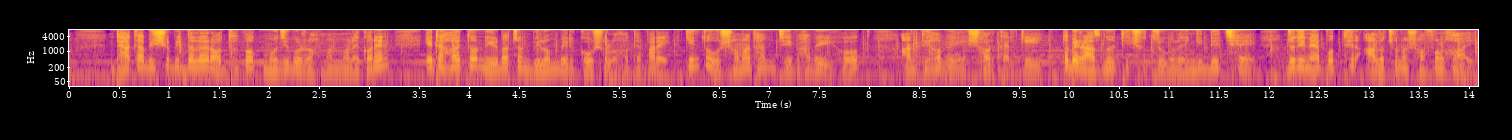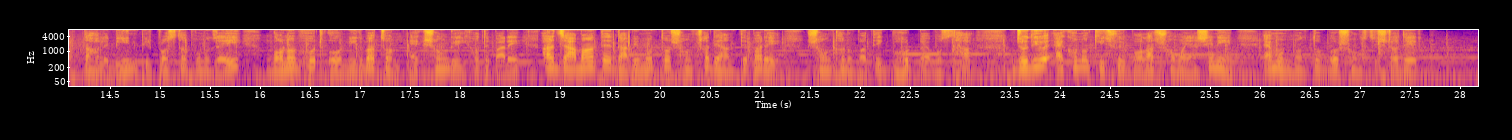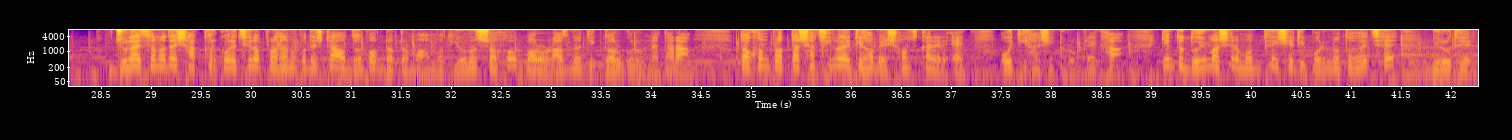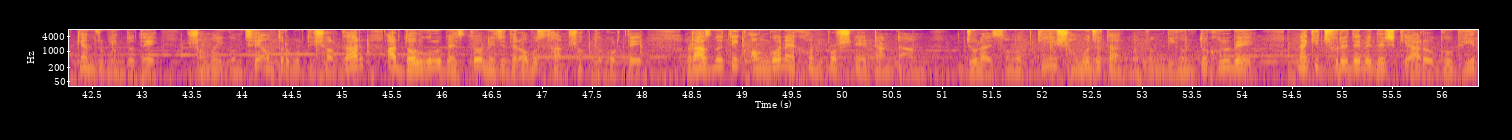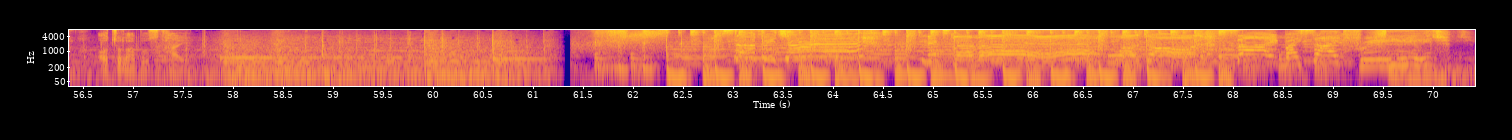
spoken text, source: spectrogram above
ঢাকা বিশ্ববিদ্যালয়ের অধ্যাপক মুজিবুর রহমান মনে করেন, এটা হয়তো নির্বাচন বিলম্বের কৌশল হতে পারে। কিন্তু সমাধান যেভাবেই হোক, আনতে হবে সরকারকেই। তবে রাজনৈতিক সূত্রগুলো ইঙ্গিত দিচ্ছে, যদি নেপথ্যের আলোচনা সফল হয়, তাহলে বিএনপির প্রস্তাব অনুযায়ী গণভোট ও নির্বাচন একসঙ্গেই হতে পারে। আর জামায়াতের দাবি মতো সংসদে আনতে পারে সংখ্যানুপাতিক ভোট ব্যবস্থা। যদিও এখনও কিছুই বলার সময় আসেনি, এমন মন্তব্য সংশ্লিষ্টদের। জুলাই সনদে স্বাক্ষর করেছিল প্রধান উপদেষ্টা অধ্যাপক ড মোহাম্মদ ইউনুস সহ বড় রাজনৈতিক দলগুলোর নেতারা। তখন প্রত্যাশা ছিল এটি হবে সংস্কারের এক ঐতিহাসিক রূপরেখা। কিন্তু দুই মাসের মধ্যেই সেটি পরিণত হয়েছে বিরোধের কেন্দ্রবিন্দুতে। সময় গুনছে অন্তর্বর্তী সরকার আর দলগুলো ব্যস্ত নিজেদের অবস্থান শক্ত করতে। রাজনৈতিক অঙ্গন এখন প্রশ্নে টান টান জুলাই সনদ কি সমঝোতার নতুন দিগন্ত খুলবে? নাকি ছুড়ে দেবে দেশকে আরও গভীর, অচলাবস্থায়? Fridge.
